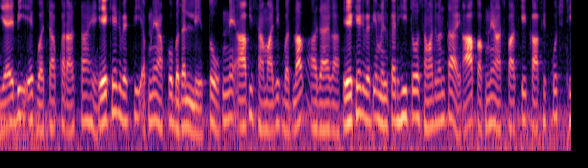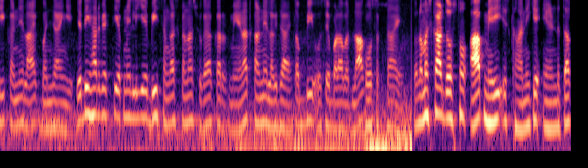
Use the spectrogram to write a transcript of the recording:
यह भी एक बचाव का रास्ता है। एक एक व्यक्ति अपने आप को बदल ले तो अपने आप ही सामाजिक बदलाव आ जाएगा। एक एक व्यक्ति मिलकर ही तो समाज बनता है। आप अपने आसपास की काफ़ी कुछ ठीक करने लायक बन जाएँगे। यदि हर व्यक्ति अपने लिए भी संघर्ष करना स्वीकार कर, मेहनत करने लग जाए, तब भी उसे बड़ा बदलाव हो सकता है। तो नमस्कार दोस्तों, आप मेरी इस कहानी के एंड तक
